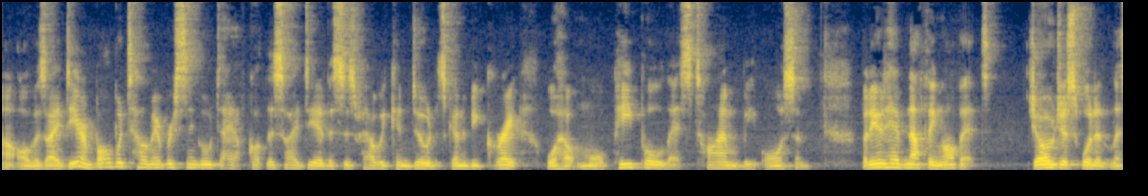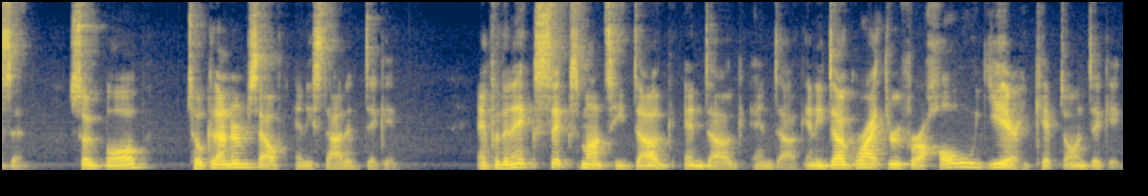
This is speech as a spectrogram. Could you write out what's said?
uh, of his idea. And bob would tell him every single day i've got this idea. This is how we can do it. It's going to be great. We'll help more people. Less time will be awesome. But he would have nothing of it. Joe just wouldn't listen. So bob took it under himself and he started digging and for the next six months, he dug and dug and dug. And he dug right through for a whole year. He kept on digging.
